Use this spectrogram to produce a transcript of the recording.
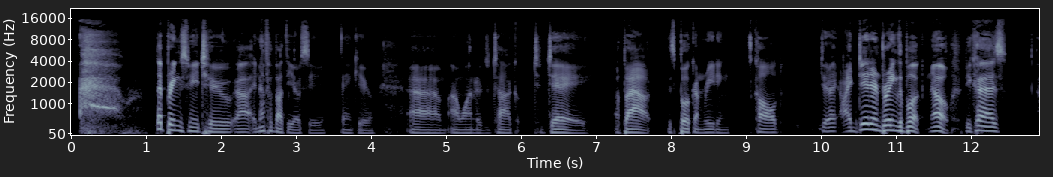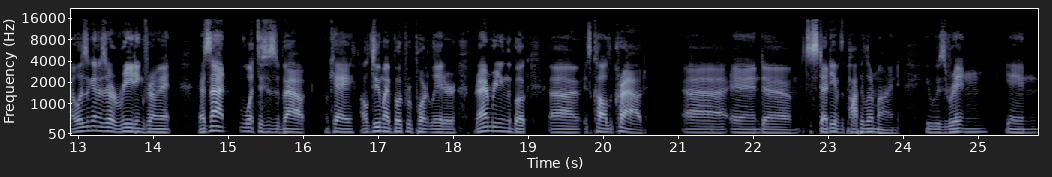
that brings me to uh, enough about the OC. Thank you. Um, I wanted to talk today about this book I'm reading. It's called. Did I? I didn't bring the book. No, because I wasn't gonna start reading from it. That's not what this is about. Okay, I'll do my book report later, but I'm reading the book. Uh, it's called The Crowd, uh, and um, it's a study of the popular mind. It was written in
